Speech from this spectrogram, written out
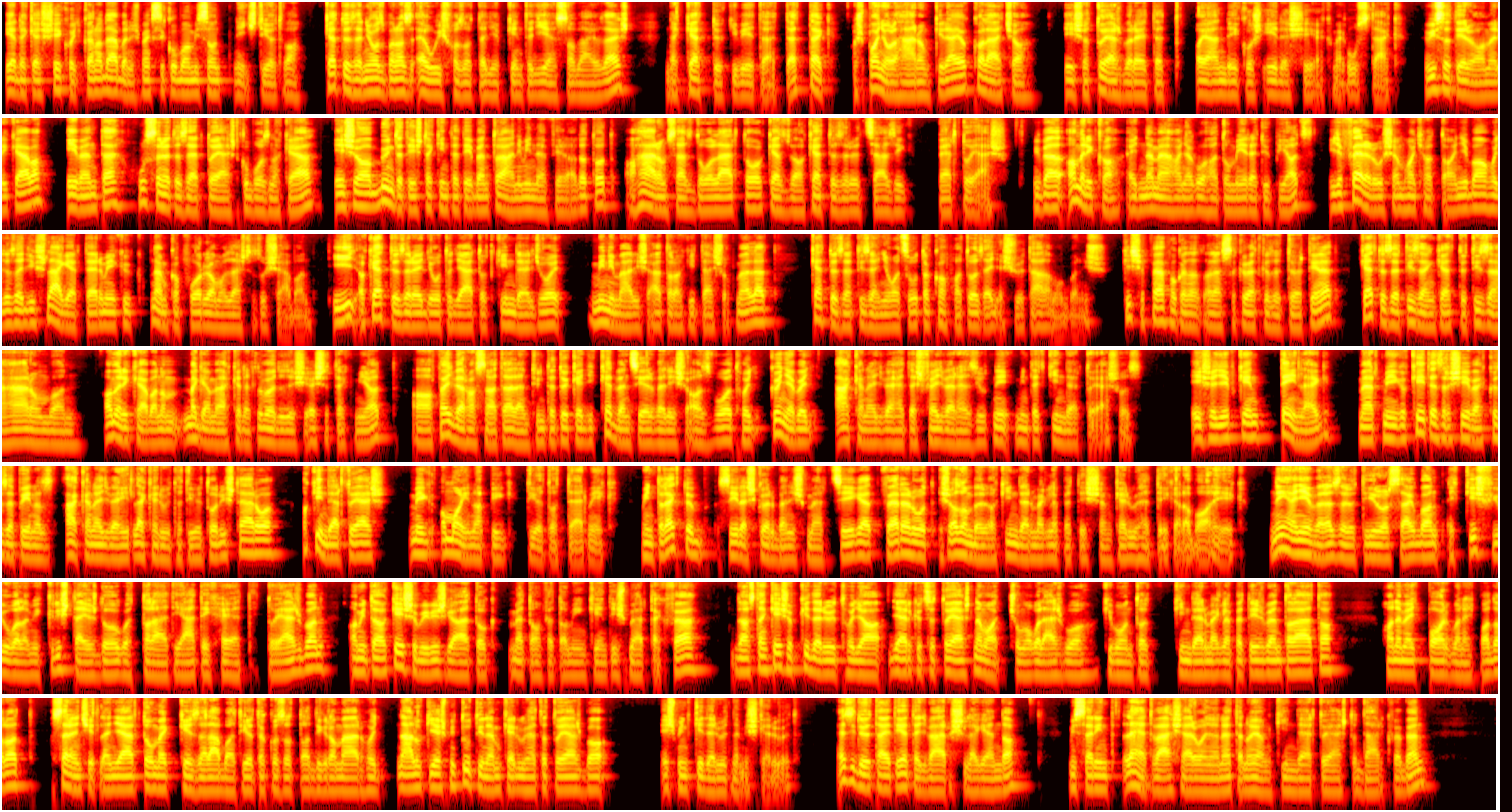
Érdekesség, hogy Kanadában és Mexikóban viszont nincs tiltva. 2008-ban az EU is hozott egyébként egy ilyen szabályozást, de kettő kivételt tettek, a spanyol három királyok kalácsa és a tojásba rejtett ajándékos édességek megúzták. Visszatérve Amerikába, évente 25 ezer tojást koboznak el, és a büntetés tekintetében találni mindenféle adatot a 300 dollártól kezdve a 2500-ig per tojás. Mivel Amerika egy nem elhanyagolható méretű piac, így a Ferrero sem hagyhatta annyiban, hogy az egyik sláger termékük nem kap forgalmazást az USA-ban. Így a 2001 óta gyártott Kinder Joy minimális átalakítások mellett 2018 óta kapható az Egyesült Államokban is. Kisebb felfogadatlan lesz a következő történet. 2012-13-ban Amerikában a megemelkedett lövöldözési esetek miatt a fegyverhasználat ellen tüntetők egyik kedvenc érvelése az volt, hogy könnyebb egy AK-47-es fegyverhez jutni, mint egy kinder tojáshoz. És egyébként tényleg, mert még a 2000-es évek közepén az AK-47 lekerült a tiltólistáról, a kinder tojás még a mai napig tiltott termék. Mint a legtöbb széles körben ismert céget, Ferrerot és azon belül a Kinder meglepetés sem kerülhették el a balhék. Néhány évvel ezelőtt Írországban egy kisfiú valami kristályos dolgot talált játék helyett egy tojásban, amit a későbbi vizsgálatok metamfetaminként ismertek fel, de aztán később kiderült, hogy a gyerkőcöt tojást nem a csomagolásból kibontott kinder meglepetésben találta, hanem egy parkban egy pad alatt. A szerencsétlen gyártó meg kézzel lábbal tiltakozott addigra már, hogy náluk ilyesmi tuti nem kerülhet a tojásba, és mint kiderült nem is került. Ez időtájt élt egy városi legenda, miszerint lehet vásárolni a neten olyan kinder tojást a Dark Web-en,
